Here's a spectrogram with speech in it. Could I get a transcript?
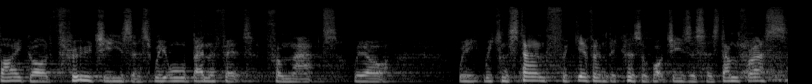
by God through Jesus. We all benefit from that. We, are, we, we can stand forgiven because of what Jesus has done for us.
